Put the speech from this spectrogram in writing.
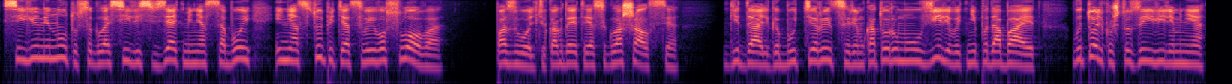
сию минуту согласились взять меня с собой и не отступите от своего слова. Позвольте, когда это я соглашался? Гидальго, будьте рыцарем, которому увиливать не подобает. Вы только что заявили мне,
